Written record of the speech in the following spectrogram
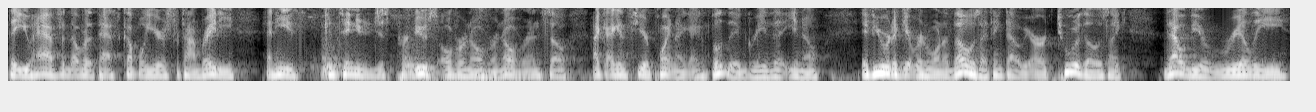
that you have over the past couple of years for Tom Brady, and he's continued to just produce over and over and over. And so I, I can see your point, and I, I completely agree that you know if you were to get rid of one of those, I think that would be or two of those, like that would be a really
